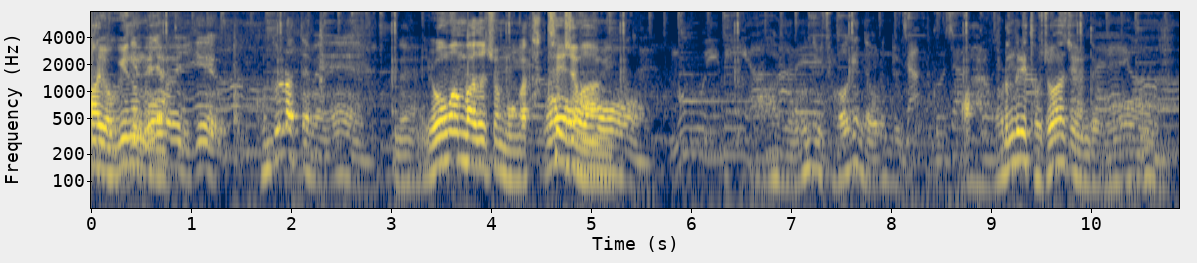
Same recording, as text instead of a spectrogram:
아, 여기는 뭐, 왜냐면 이게 곤돌라 때문에. 네, 요거만 봐도 좀 뭔가 탁 트이죠, 마음이. 오. 아, 이거 어른들이 좋아하겠네, 어른들. 아, 어른들이 더 좋아하지, 근데 뭐.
